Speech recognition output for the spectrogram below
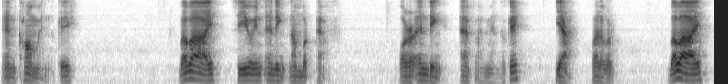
and comment, okay? Bye-bye. See you in ending number F. Or ending F, I meant, okay? Yeah, whatever. Bye-bye.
